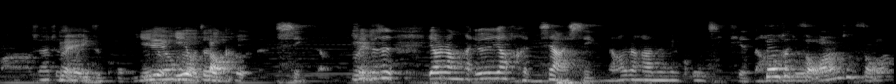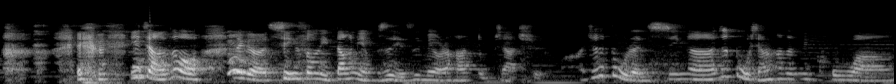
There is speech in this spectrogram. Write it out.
妈，所以他就是会一直哭，也有也有这个可能性这样子。所以就是要让他，就是要狠下心，然后让他那边哭几天，然后他就，就走啊，就走啊。哎、欸，你讲的这么那个轻松，你当年不是也是没有让他读下去？就是不忍心啊，就是不想让他在那边哭啊。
